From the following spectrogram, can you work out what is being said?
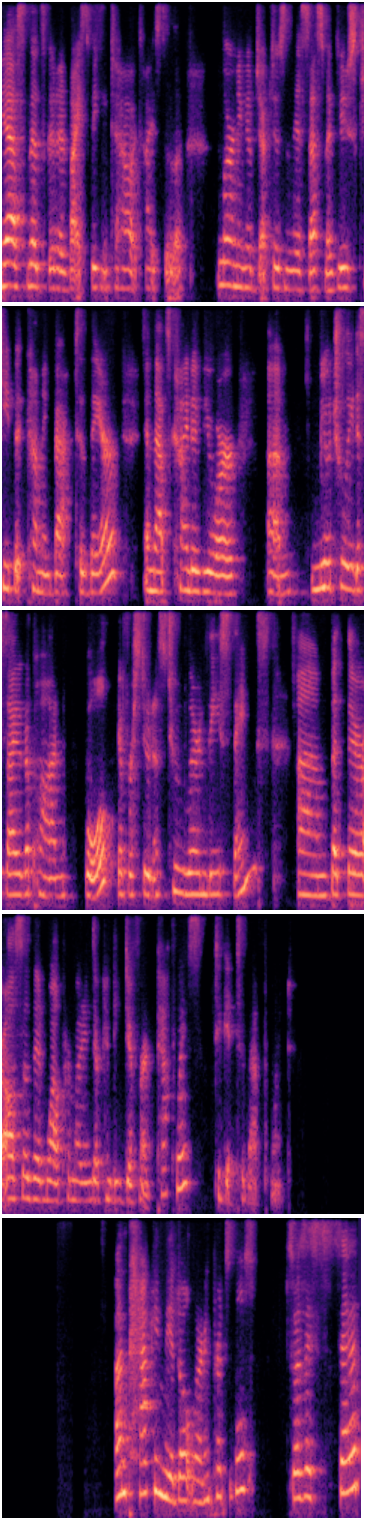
Yes, that's good advice, speaking to how it ties to the learning objectives and the assessment. You just keep it coming back to there. And that's kind of your um, mutually decided upon goal if for students to learn these things. Um, but they're also then while promoting, there can be different pathways to get to that point. Unpacking the adult learning principles. So as I said,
